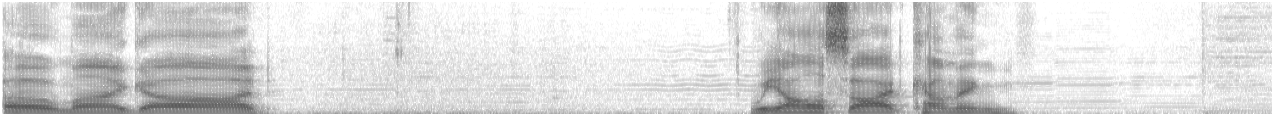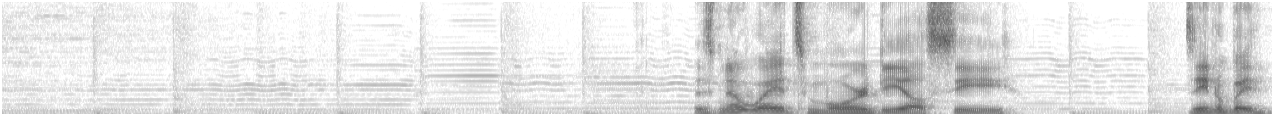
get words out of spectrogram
Oh my god. We all saw it coming. There's no way it's more DLC. Xenoblade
